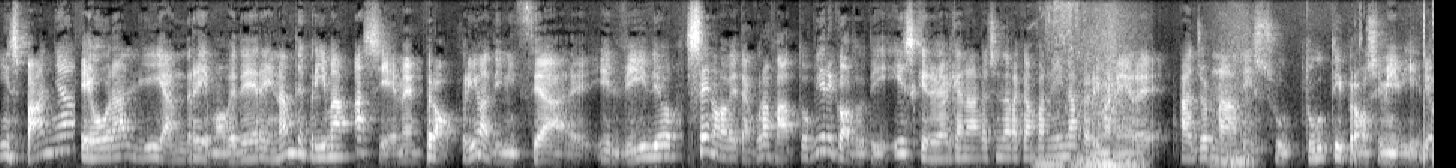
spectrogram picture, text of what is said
in Spagna e ora li andremo a vedere in anteprima assieme. Però prima di iniziare il video, se non l'avete ancora fatto, vi ricordo di iscrivervi al canale e accendere la campanellina per rimanere aggiornati su tutti i prossimi video.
